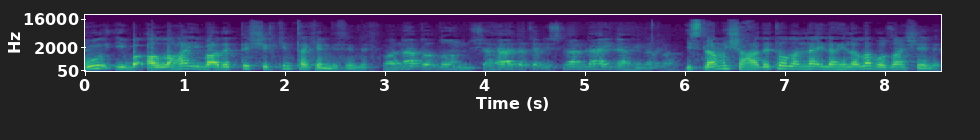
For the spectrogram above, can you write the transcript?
Bu Allah'a ibadette şirkin ta kendisidir. İslam'ın şehadeti olan la ilahe illallah bozan şeydir.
